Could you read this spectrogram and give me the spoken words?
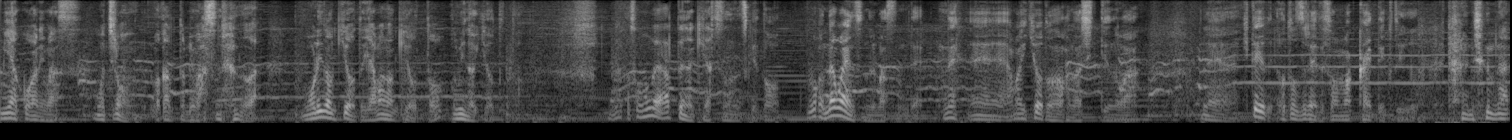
都あります。もちろん分かっておりますのは。森の京都山の京都海の京都と。なんかそのぐらいあったような気がするんですけど。僕は名古屋に住んでますんでね、えー、あまり京都の話っていうのは、ね、来て訪れてそのまま帰っていくという 単純な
